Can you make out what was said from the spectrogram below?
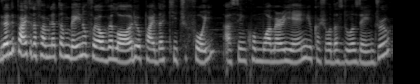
Grande parte da família também não foi ao velório, o pai da Kitty foi, assim como a Marianne e o cachorro das duas, Andrew.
